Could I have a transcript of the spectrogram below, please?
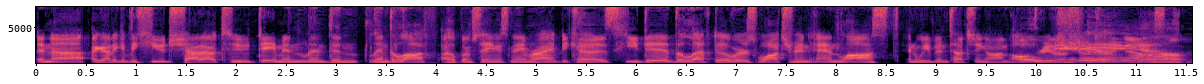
And uh, I got to give a huge shout out to Damon Linden Lindelof. I hope I'm saying his name right because he did The Leftovers, Watchmen, and Lost. And we've been touching on all Oh, three of those shows right now.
